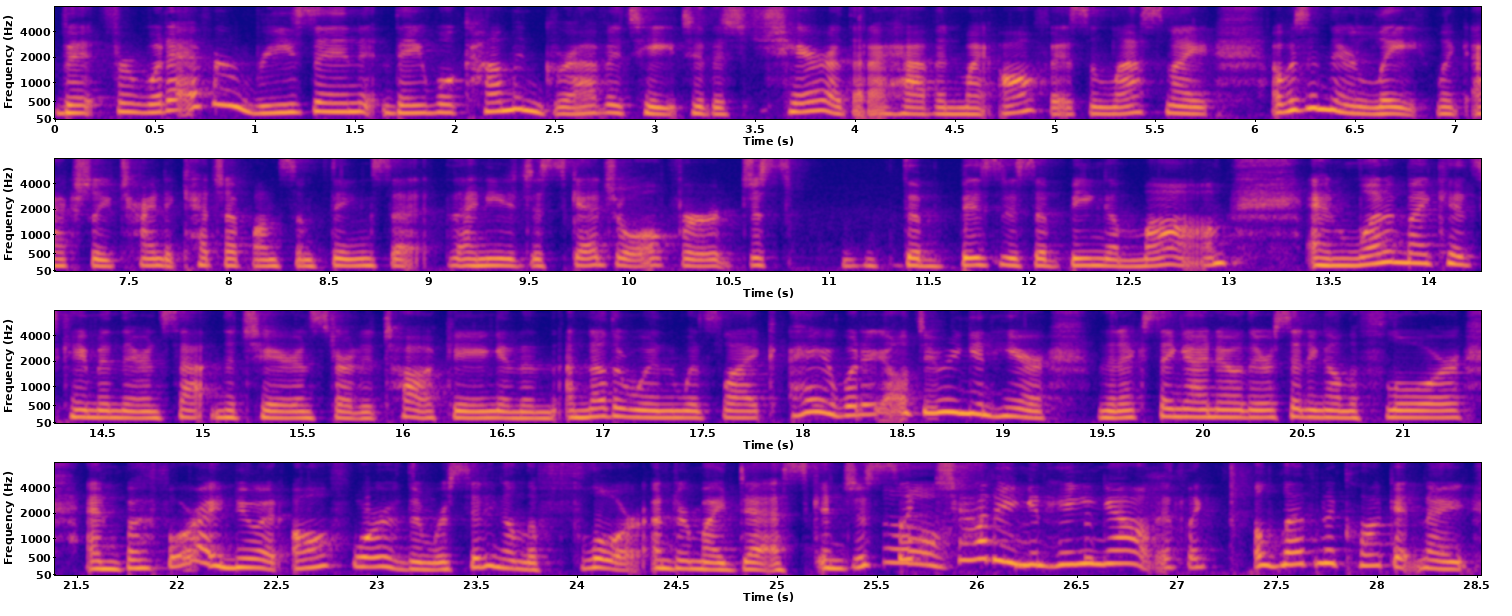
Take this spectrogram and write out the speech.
but for whatever reason they will come and gravitate to this chair that i have in my office. And last night i was in there late like actually trying to catch up on some things that i needed to schedule for just the business of being a mom. And one of my kids came in there and sat in the chair and started talking. And then another one was like, Hey, what are y'all doing in here? And the next thing I know, they're sitting on the floor. And before I knew it, all four of them were sitting on the floor under my desk and just like oh. chatting and hanging out at like 11 o'clock at night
